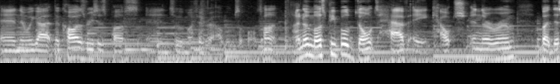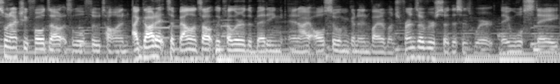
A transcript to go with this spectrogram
and then we got the Cause Reese's Puffs and two of my favorite albums of all time. I know most people don't have a couch in their room, but this one actually folds out. It's a little futon. I got it to balance out the color of the bedding, and I also am gonna invite a bunch of friends over, so this is where they will stay.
